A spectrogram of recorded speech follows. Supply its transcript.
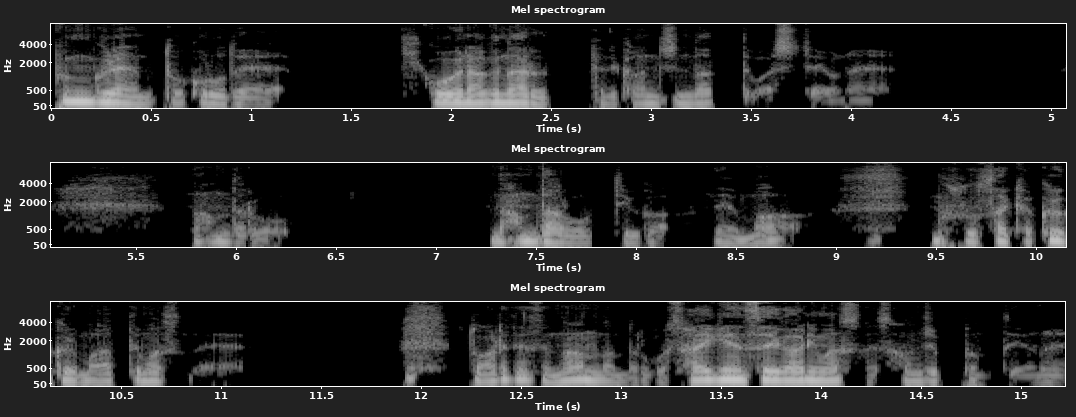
分ぐらいのところで聞こえなくなるって感じになってましたよね。なんだろう。なんだろうっていうか、ね、まあ、もうさっきはくるくる回ってますね。と、あれですね、何なんだろう。これ再現性がありますね。30分っていうね。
